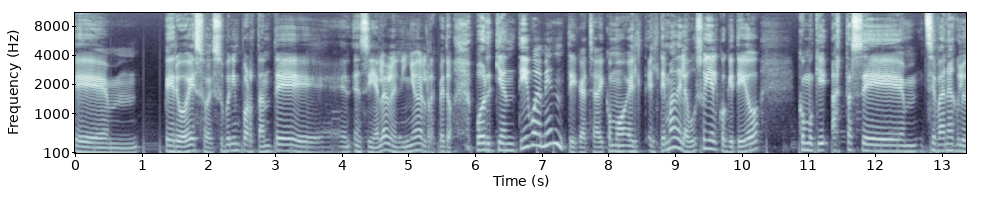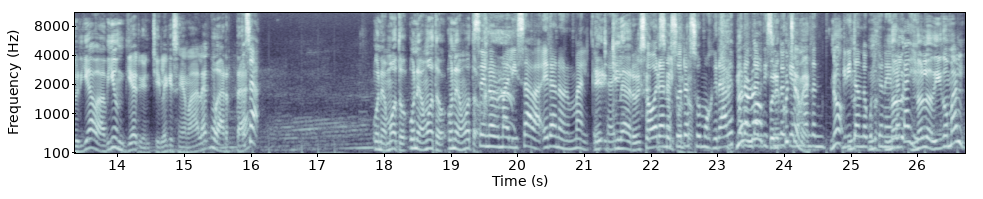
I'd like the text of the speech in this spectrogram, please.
Eh, pero eso, es súper importante eh, en- enseñarle a los niños el respeto. Porque antiguamente, ¿cachai? Como el, el tema del abuso y el coqueteo, como que hasta se, se vanagloriaba. Había un diario en Chile que se llamaba La Cuarta. O sea, una moto, una moto, una moto. se normalizaba, era normal, Eh, ¿cachai? claro, ese- Ahora ese punto. somos graves No, por no, andar no, diciendo que nos andan No, gritando no, cuestiones no en la calle. No lo digo mal,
